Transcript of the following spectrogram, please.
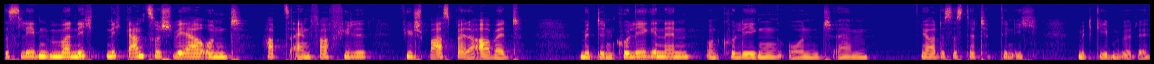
das Leben immer nicht, nicht ganz so schwer und habt einfach viel, viel Spaß bei der Arbeit mit den Kolleginnen und Kollegen. Und ähm, ja, das ist der Tipp, den ich mitgeben würde.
